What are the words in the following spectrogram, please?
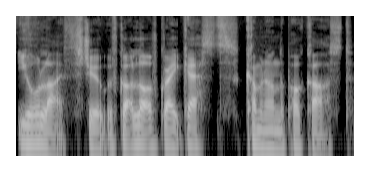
your life, Stuart. We've got a lot of great guests coming on the podcast,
